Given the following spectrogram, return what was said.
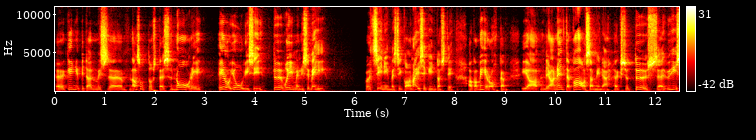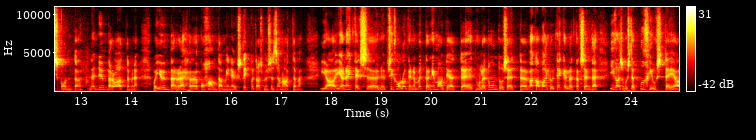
eh, kinnipidamisasutustes noori, elujõulisi, töövõimelisi mehi üldse inimesi, ka naisi kindlasti, aga mehi rohkem ja, ja nende kaasamine, eks ju, töösse, ühiskonda, nende ümbervaatamine või ümber äh, kohandamine, ükskõik kuidas me seda sõnastame. ja, ja näiteks äh, nüüd psühholoogina ma ütlen niimoodi, et, et mulle tundus, et väga palju tegeletakse nende igasuguste põhjuste ja,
